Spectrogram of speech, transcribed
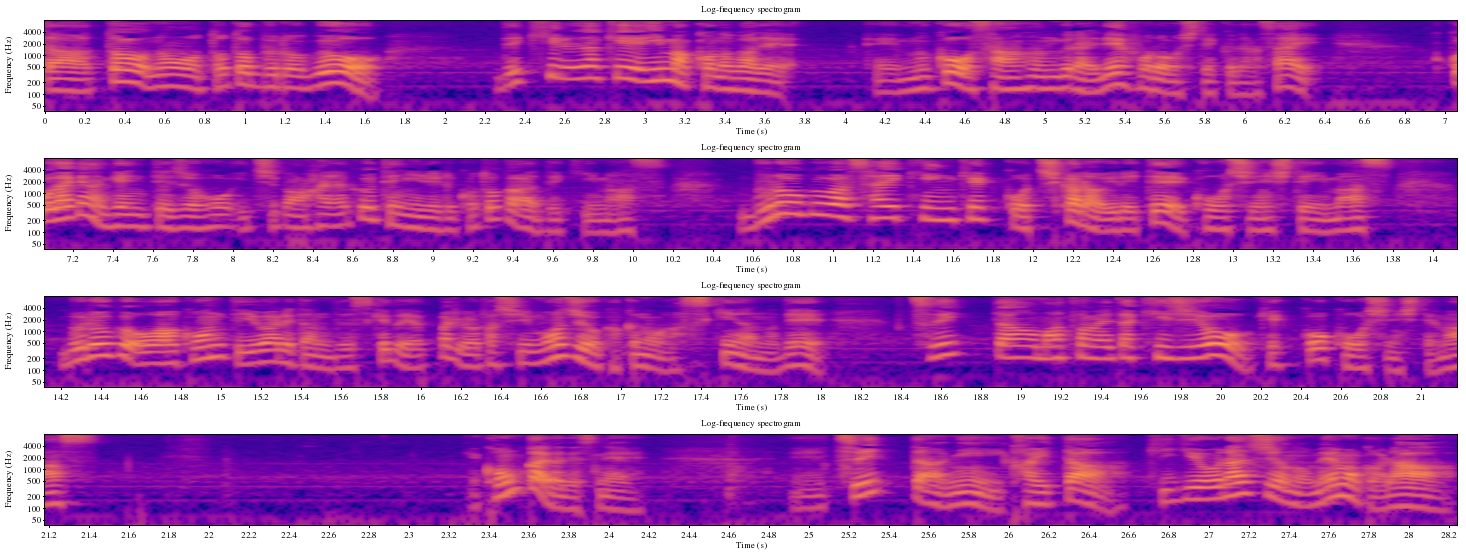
ターとノートとブログをできるだけ今この場で向こう3分ぐらいでフォローしてください。ここだけの限定情報を一番早く手に入れることができます。ブログは最近結構力を入れて更新しています。ブログオワコンって言われたんですけど、やっぱり私文字を書くのが好きなので、ツイッターをまとめた記事を結構更新してます。今回はですね、えーツイッターに書いた企業ラジオのメモから、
